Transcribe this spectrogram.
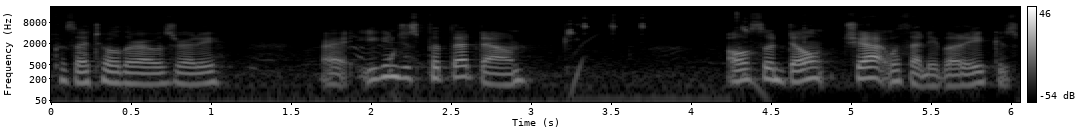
Because I told her I was ready. Alright, you can just put that down. Also, don't chat with anybody, because...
